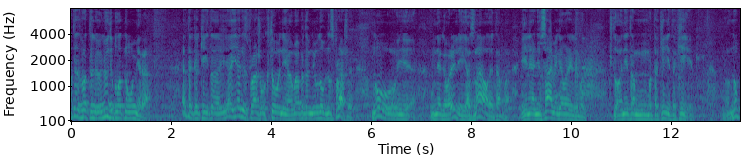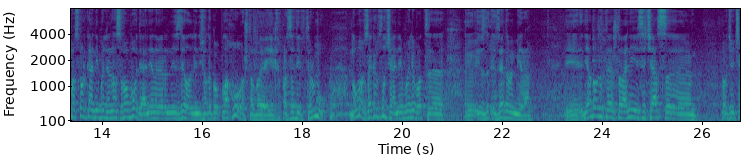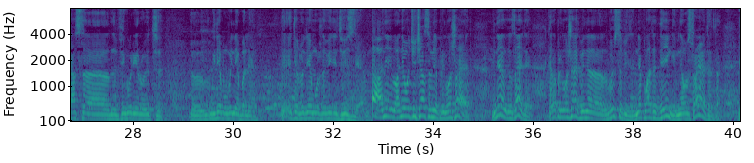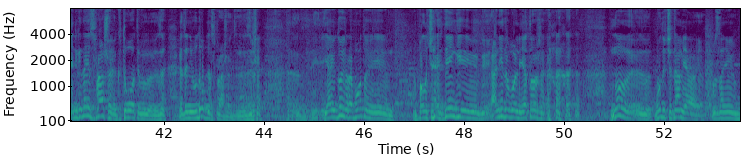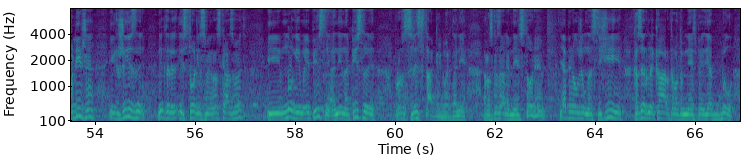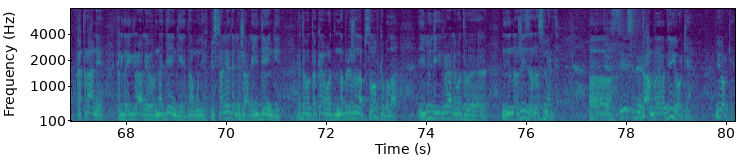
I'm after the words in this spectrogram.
Вот это вот люди блатного мира. Это какие-то... Я, я не спрашивал, кто они, об этом неудобно спрашивать. Ну, и мне говорили, я знал, и там, или они сами говорили, вот, что они там вот такие и такие. Ну, поскольку они были на свободе, они, наверное, не сделали ничего такого плохого, чтобы их посадить в тюрьму. Но, во всяком случае, они были вот э, э, из, из этого мира. И я должен сказать, что они сейчас э, очень часто фигурируют, где бы вы ни были. Этих людей можно видеть везде. Да, они, они очень часто меня приглашают. Мне, знаете, когда приглашают меня выступить, мне платят деньги, меня устраивает это. Я никогда не спрашиваю, кто ты. Это неудобно спрашивать. Я иду и работаю, и получаю деньги, они довольны, я тоже. Э, будучи там, я узнаю их ближе, их жизнь, некоторые истории свои рассказывают. И многие мои песни, они написаны просто с листа, как говорят. Они рассказали мне историю, я переложил на стихи, козырная карта, вот у меня есть, я был в Катране, когда играли на деньги, там у них пистолеты лежали и деньги. Это вот такая вот напряженная обстановка была, и люди играли вот э, не на жизнь, а на смерть. Здесь или... Там, в Нью-Йорке. В Нью-Йорке.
